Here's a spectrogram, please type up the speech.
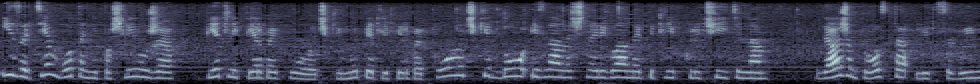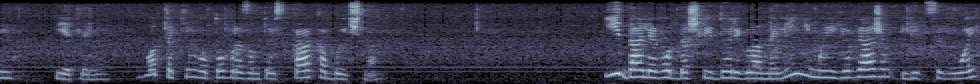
И затем вот они пошли уже петли первой полочки. Мы петли первой полочки до изнаночной регланной петли включительно вяжем просто лицевыми петлями. Вот таким вот образом, то есть как обычно. И далее вот дошли до регланной линии, мы ее вяжем лицевой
